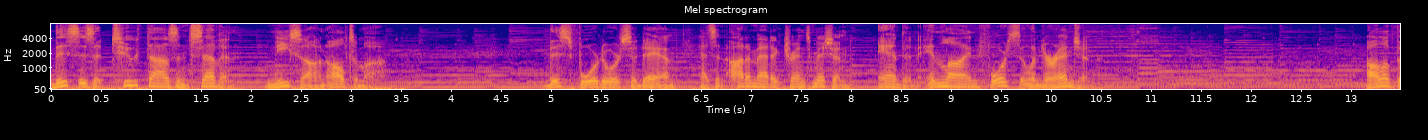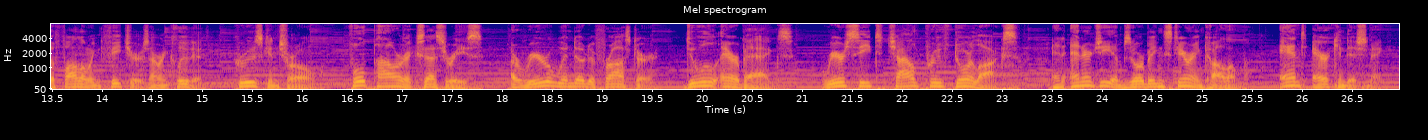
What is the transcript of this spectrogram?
This is a 2007 Nissan Altima. This four-door sedan has an automatic transmission and an inline four-cylinder engine. All of the following features are included. Cruise control, full power accessories, a rear window defroster, dual airbags, rear seat child-proof door locks, an energy-absorbing steering column, and air conditioning.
